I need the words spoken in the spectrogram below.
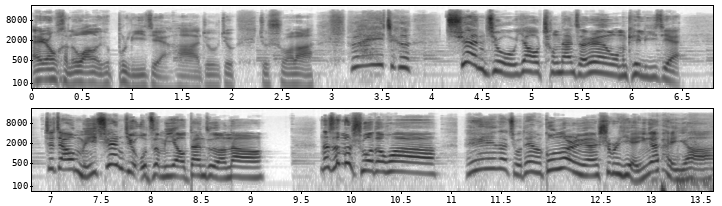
哎，然后很多网友就不理解哈，就就就说了，哎，这个劝酒要承担责任，我们可以理解，这家伙没劝酒，怎么也要担责呢？那这么说的话，哎，那酒店的工作人员是不是也应该赔呀？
